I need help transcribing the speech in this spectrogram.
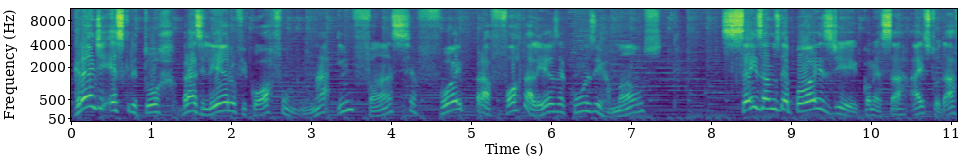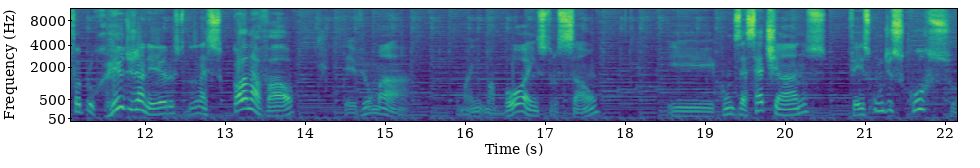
Grande escritor brasileiro, ficou órfão na infância, foi para Fortaleza com os irmãos Seis anos depois de começar a estudar, foi para o Rio de Janeiro, estudou na Escola Naval, teve uma, uma, uma boa instrução e, com 17 anos, fez um discurso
